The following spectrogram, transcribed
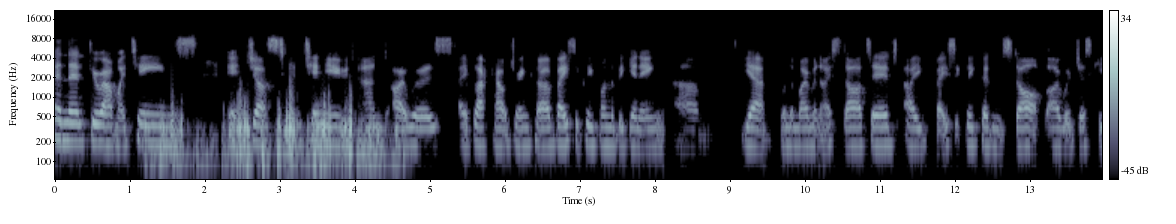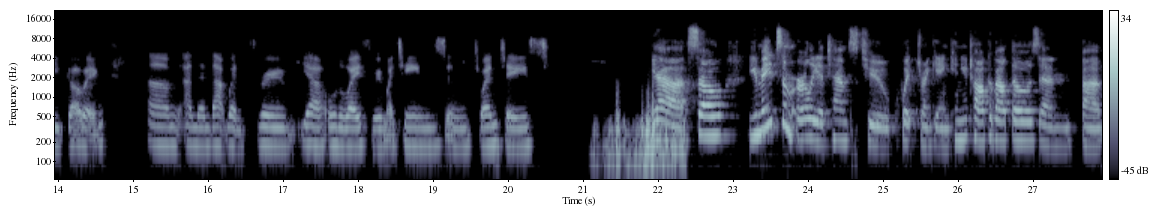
And then throughout my teens, it just continued and i was a blackout drinker basically from the beginning. Um, yeah from the moment i started i basically couldn't stop. I would just keep going. Um, and then that went through yeah all the way through my teens and 20s yeah so you made some early attempts to quit drinking can you talk about those and uh,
